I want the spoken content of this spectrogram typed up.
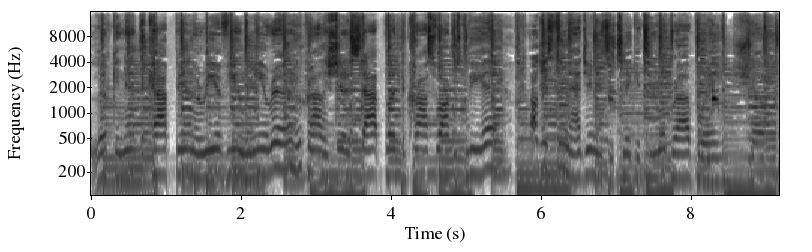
Looking at the cop in the rearview mirror. Probably should have stopped, but the crosswalk was clear. I'll just imagine it's a ticket to a Broadway show.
